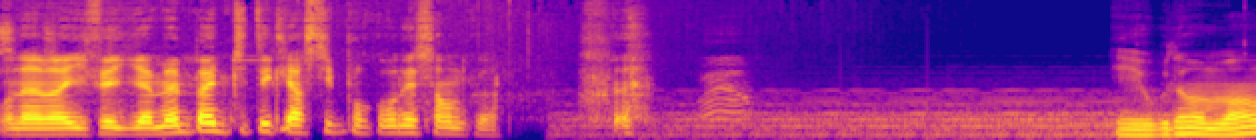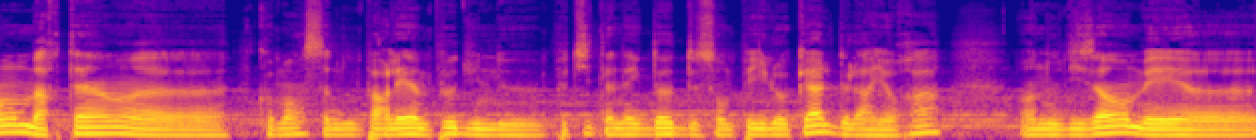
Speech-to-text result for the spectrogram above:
On a, il fait, il y a même pas une petite éclaircie pour qu'on descende quoi. Et au bout d'un moment, Martin euh, commence à nous parler un peu d'une petite anecdote de son pays local, de la Rioja, en nous disant mais euh,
